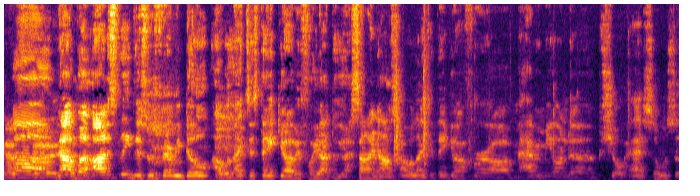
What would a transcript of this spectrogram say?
That's Um. Nah, but honestly, this was very dope. I would like to thank y'all before y'all do your sign outs. I would like to thank y'all for um, having me on the show as so and so.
